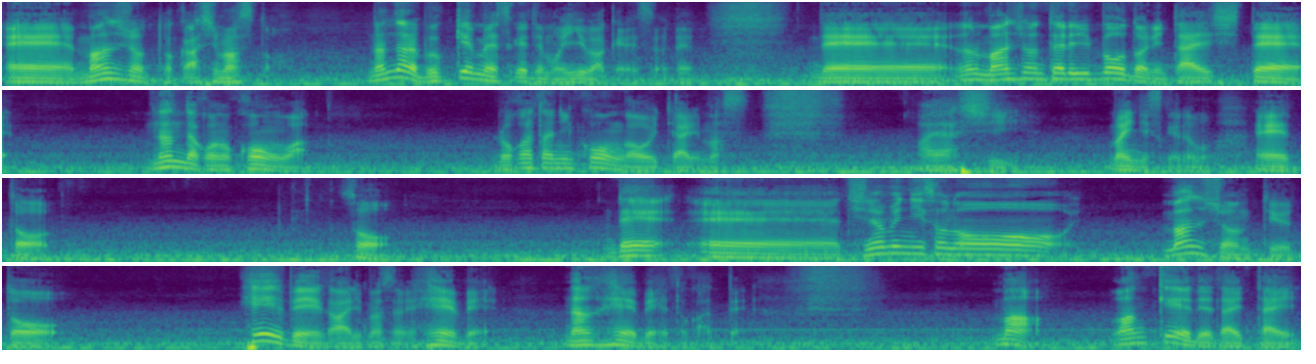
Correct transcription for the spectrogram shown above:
えー、マンションとかしますと。なんなら物件名つけてもいいわけですよね。で、マンションテレビボードに対して、なんだこのコンは？路肩にコーンが置いてあります。怪しい。まあいいんですけども。えっ、ー、と、そう。で、えー、ちなみにその、マンションっていうと、平米がありますよね、平米。何平米とかって。まあ、1K でだいたい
